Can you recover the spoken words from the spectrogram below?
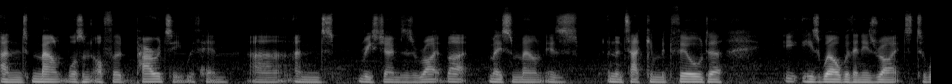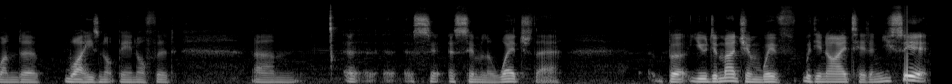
And Mount wasn't offered parity with him. Uh, and Reece James is a right back. Mason Mount is an attacking midfielder. He's well within his rights to wonder why he's not being offered um, a, a, a, similar wedge there but you'd imagine with with United, and you see it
